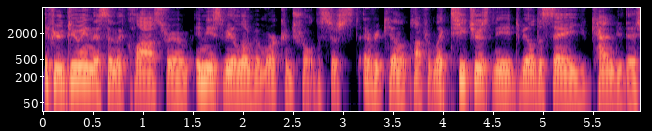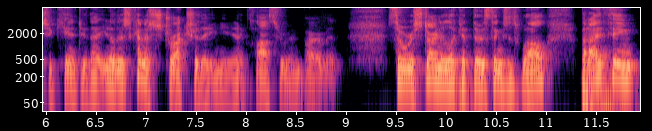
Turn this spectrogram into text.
if you're doing this in the classroom, it needs to be a little bit more controlled. It's just every kid on the platform. Like teachers need to be able to say, you can do this, you can't do that. You know, there's kind of structure that you need in a classroom environment. So we're starting to look at those things as well. But I think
